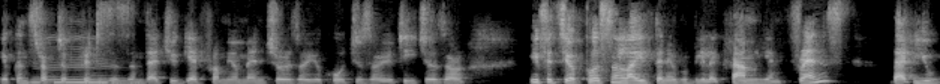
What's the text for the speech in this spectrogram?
your constructive mm. criticism that you get from your mentors or your coaches or your teachers, or if it's your personal life, then it would be like family and friends that you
